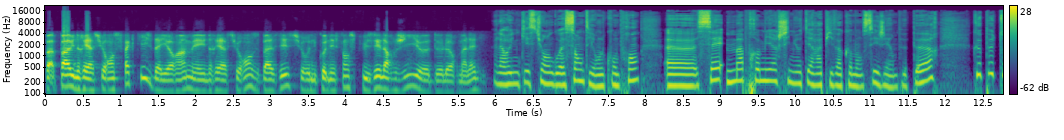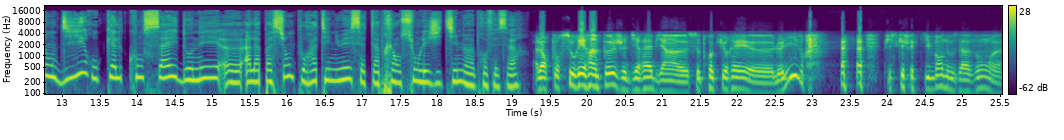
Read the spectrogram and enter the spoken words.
pas, une réassurance factice d'ailleurs, hein, mais une réassurance basée sur une connaissance plus élargie euh, de leur maladie. Alors une question angoissante, et on le comprend, euh, c'est ma première chimiothérapie va commencer, j'ai un peu peur. Que peut-on dire ou quels conseils donner euh, à la patiente pour atténuer cette appréhension légitime, professeur? Alors pour sourire un peu, je dirais bien se procurer le livre, puisqu'effectivement nous avons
